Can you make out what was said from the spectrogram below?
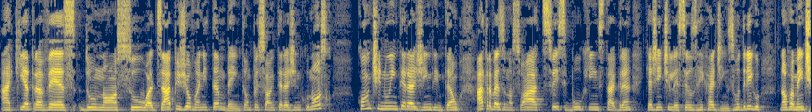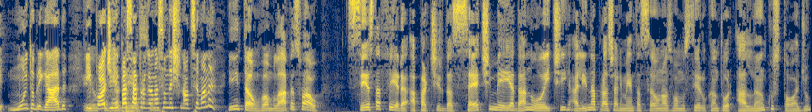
aqui através do nosso WhatsApp, Giovanni também. Então, o pessoal interagindo conosco, Continue interagindo, então, através do nosso WhatsApp, Facebook, Instagram, que a gente lê seus recadinhos. Rodrigo, novamente, muito obrigada. E Eu pode repassar a programação deste final de semana? Então, vamos lá, pessoal. Sexta-feira, a partir das sete e meia da noite, ali na Praça de Alimentação, nós vamos ter o cantor Alan Custódio.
